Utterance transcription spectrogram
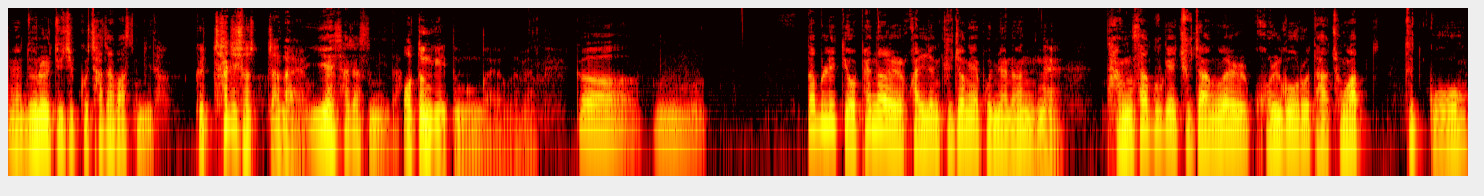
예, 눈을 뒤집고 찾아봤습니다. 그 찾으셨잖아요. 예, 찾았습니다. 어떤 게 있던 건가요, 그러면? 그, 그 WTO 패널 관련 규정에 보면은 네. 당사국의 주장을 골고루 다 종합 듣고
